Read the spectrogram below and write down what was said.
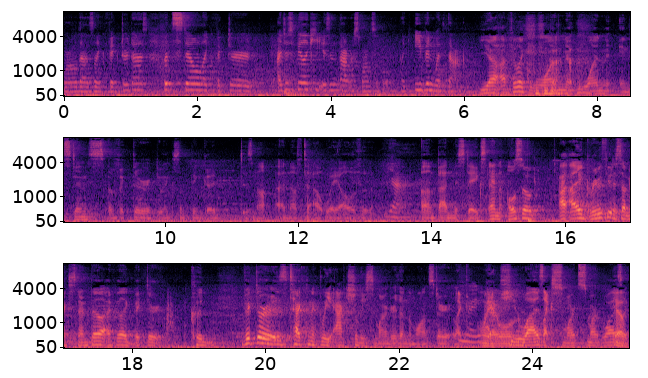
world as like Victor does, but still like Victor I just feel like he isn't that responsible. Like even with that. Yeah, I feel like one one instance of Victor doing something good is not enough to outweigh all of the Yeah. um, bad mistakes. And also, I, I agree with you to some extent, though. I feel like Victor could. Victor is technically actually smarter than the monster, like Right. IQ wise, like smart, smart wise. Yeah. Like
